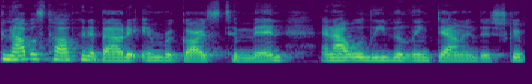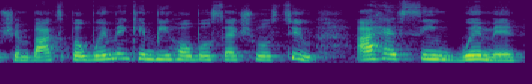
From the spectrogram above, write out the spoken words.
And I was talking about it in regards to men, and I will leave the link down in the description box, but women can be hobosexuals too. I have seen women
